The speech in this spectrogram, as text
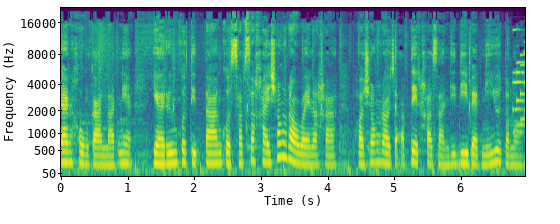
ด้านโครงการรัฐเนี่ยอย่าลืมกดติดตามกด Subscribe ช่องเราไว้นะคะ พอช่องเราจะอัปเดตข่าวสารดีๆ แบบนี้อยู่ตลอด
